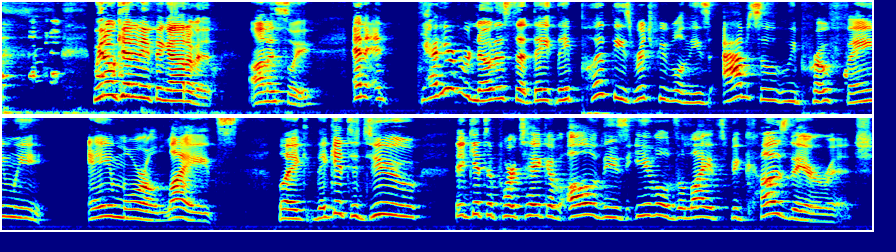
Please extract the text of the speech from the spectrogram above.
we don't get anything out of it, honestly. And, and have you ever noticed that they they put these rich people in these absolutely profanely amoral lights? Like they get to do they get to partake of all of these evil delights because they are rich.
